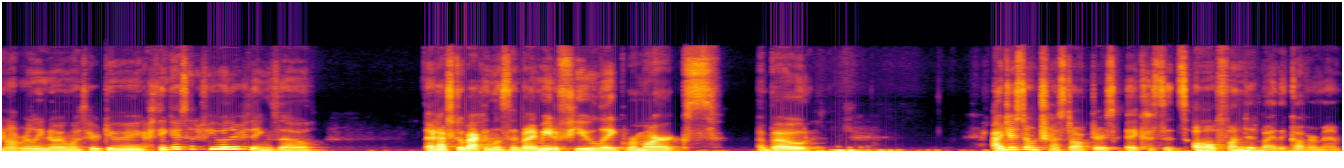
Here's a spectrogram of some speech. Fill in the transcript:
not really knowing what they're doing. I think I said a few other things though. I'd have to go back and listen, but I made a few like remarks about I just don't trust doctors because it's all funded by the government.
